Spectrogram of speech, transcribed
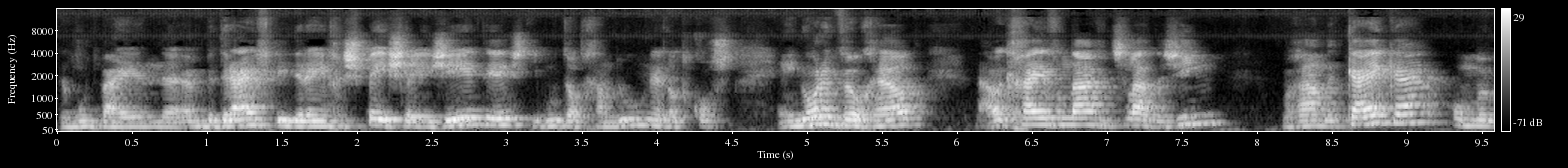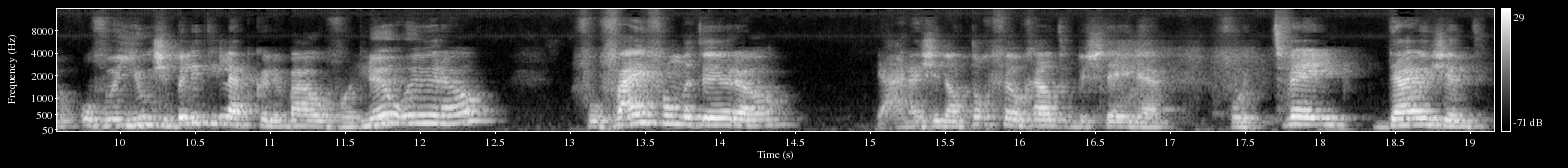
dat moet bij een, een bedrijf die erin gespecialiseerd is, die moet dat gaan doen en dat kost enorm veel geld. Nou, ik ga je vandaag iets laten zien. We gaan kijken om, of we een usability lab kunnen bouwen voor 0 euro, voor 500 euro. Ja, en als je dan toch veel geld te besteden hebt, voor 2000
